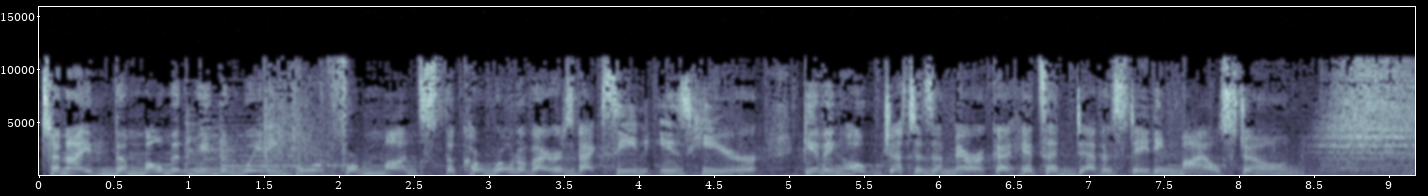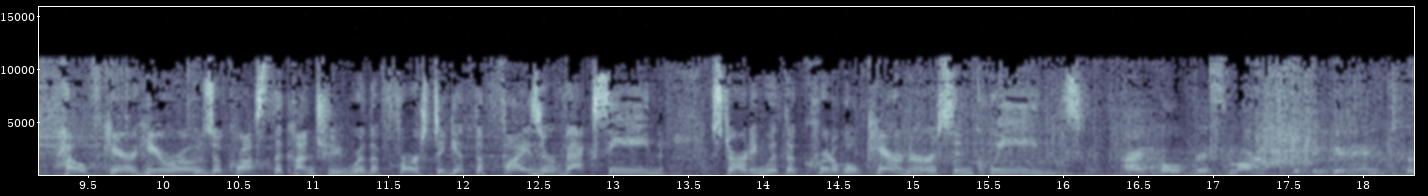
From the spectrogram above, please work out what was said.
Tonight, the moment we've been waiting for for months. The coronavirus vaccine is here, giving hope just as America hits a devastating milestone. Healthcare heroes across the country were the first to get the Pfizer vaccine, starting with a critical care nurse in Queens. I hope this marks the beginning to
